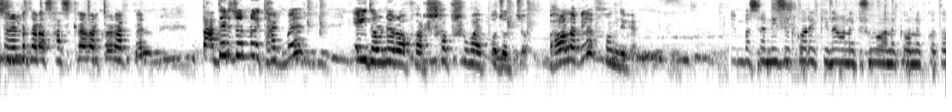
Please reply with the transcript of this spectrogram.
চ্যানেলটা যারা সাবস্ক্রাইবার করে রাখবেন, তাদের জন্যই থাকবে এই ধরনের অফার সব সময় প্রযোজ্য। ভালো লাগলে ফোন দিবেন। বাচ্চা নিজে করে কিনা অনেক সময় অনেক অনেক কথা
